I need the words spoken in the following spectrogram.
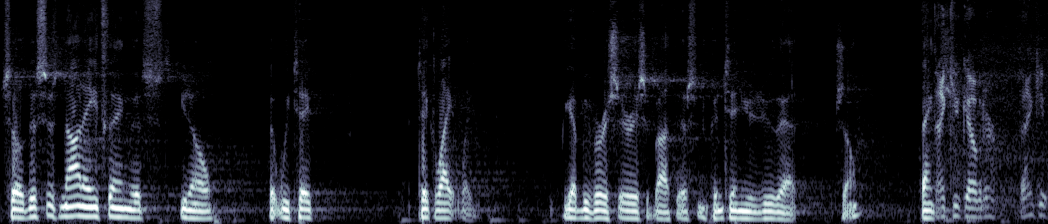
So this is not anything that's you know that we take take lightly we got to be very serious about this and continue to do that. So, thanks. Thank you, Governor. Thank you.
